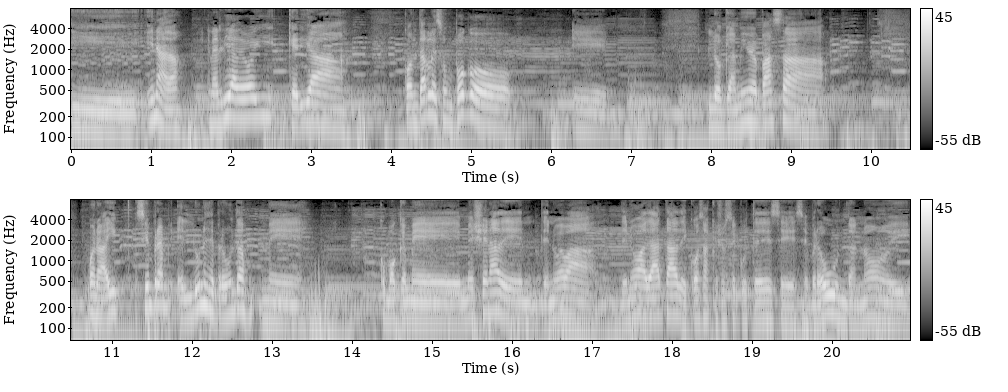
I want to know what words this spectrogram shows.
Y, nada, en el día de hoy quería contarles un poco eh, lo que a mí me pasa. Bueno, ahí siempre el lunes de preguntas me. como que me, me llena de, de nueva de nueva data de cosas que yo sé que ustedes se, preguntan, ¿no? Y,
